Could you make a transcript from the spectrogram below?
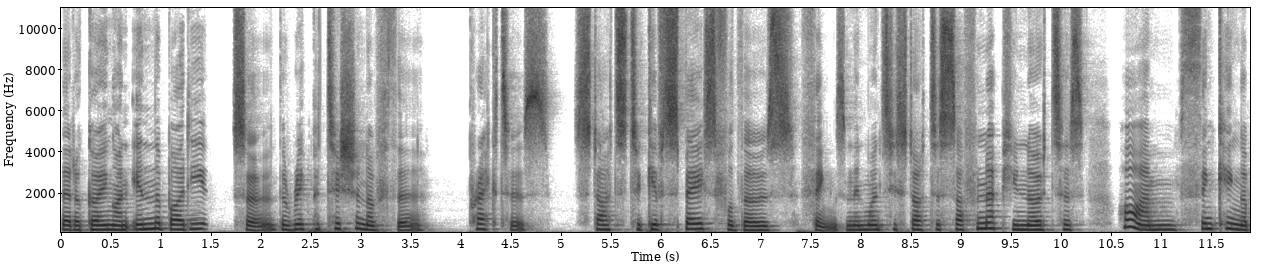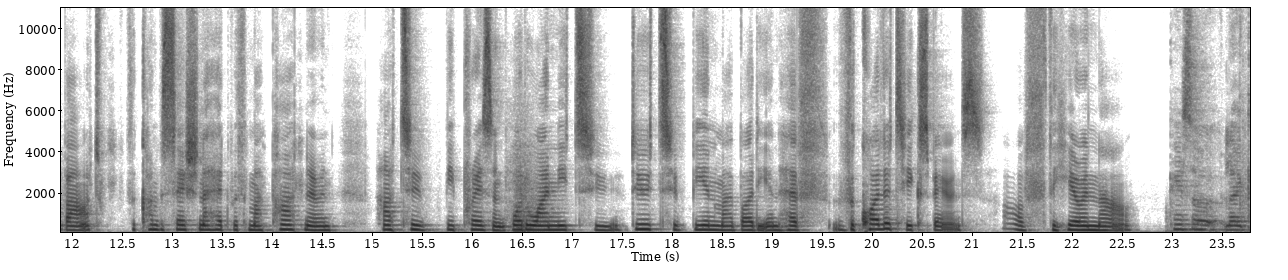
that are going on in the body. So the repetition of the practice starts to give space for those things. And then once you start to soften up, you notice, oh, I'm thinking about the conversation I had with my partner and how to be present. What do I need to do to be in my body and have the quality experience of the here and now? Okay, so like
